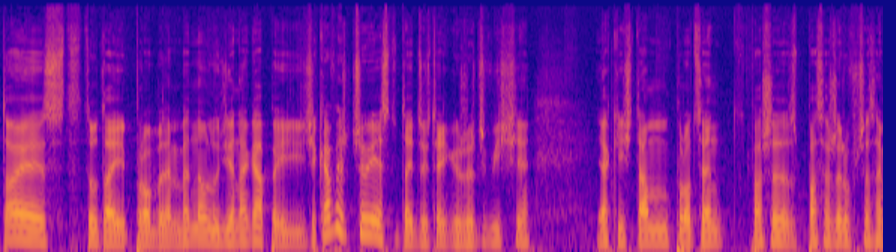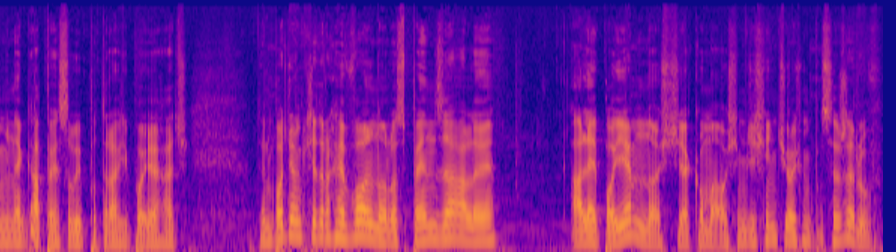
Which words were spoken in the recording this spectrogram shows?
To jest tutaj problem. Będą ludzie na gapę i ciekawe, czy jest tutaj coś takiego, rzeczywiście jakiś tam procent pasażerów czasami na gapę sobie potrafi pojechać. Ten pociąg się trochę wolno rozpędza, ale, ale pojemność, jaką ma 88 pasażerów.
